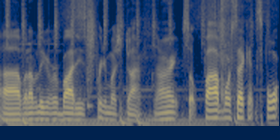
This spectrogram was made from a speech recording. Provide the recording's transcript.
Uh, but I believe everybody's pretty much done. All right, so five more seconds. Four,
